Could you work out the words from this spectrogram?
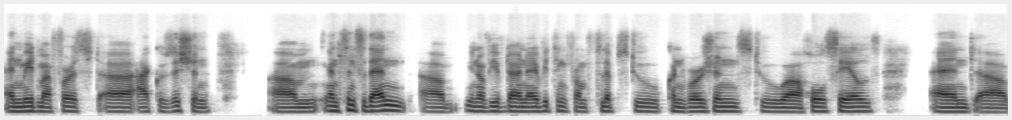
and made my first uh, acquisition. Um, and since then, uh, you know, we've done everything from flips to conversions to uh, wholesales, and uh,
